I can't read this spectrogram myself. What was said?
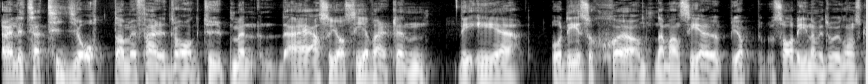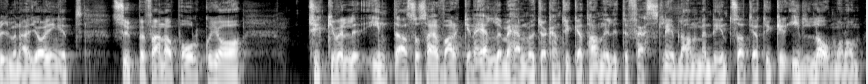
eller så här 10-8 med färgdrag typ. Men nej, alltså jag ser verkligen, det är, och det är så skönt när man ser, jag sa det innan vi drog igång streamen här, jag är inget superfan av Polk och jag tycker väl inte, alltså så här, varken eller med Helmut, jag kan tycka att han är lite festlig ibland, men det är inte så att jag tycker illa om honom.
